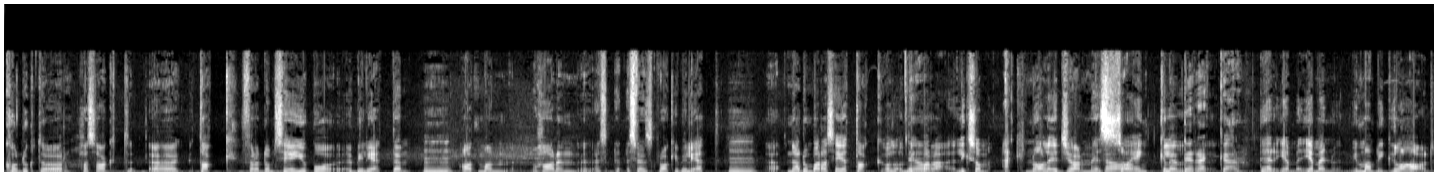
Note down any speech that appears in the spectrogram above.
konduktör har sagt eh, tack för att de ser ju på biljetten Mm. att man har en eh, svenskspråkig biljett. Mm. Eh, när de bara säger tack och Ja. bara liksom acknowledgar med Ja, så enkla... Det räcker. Det, ja, men, ja, men man blir glad.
